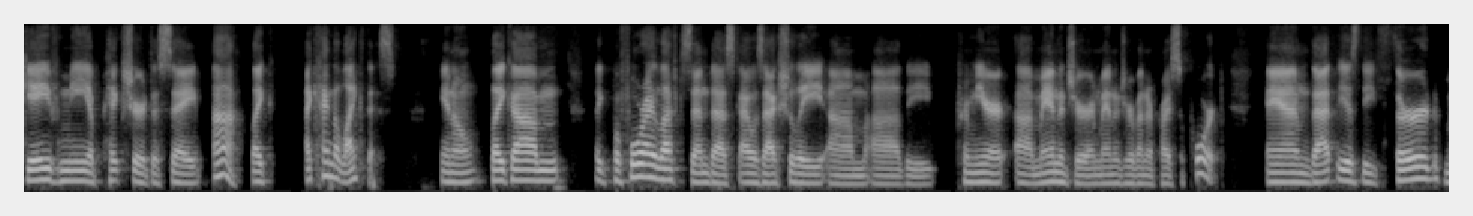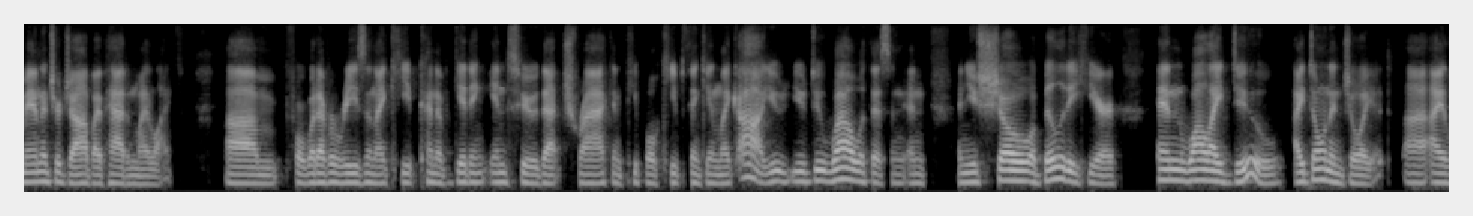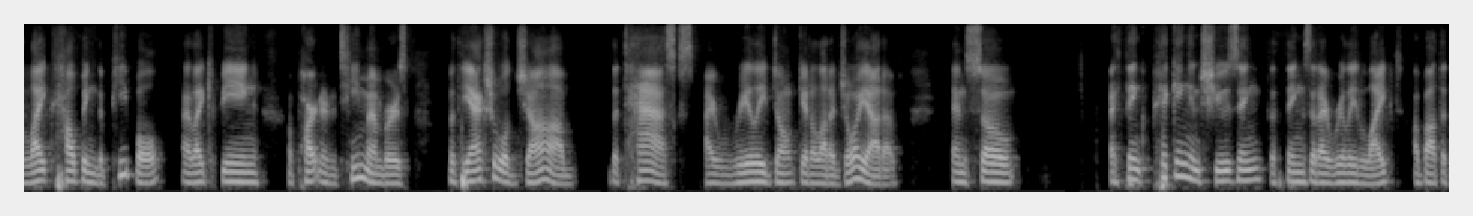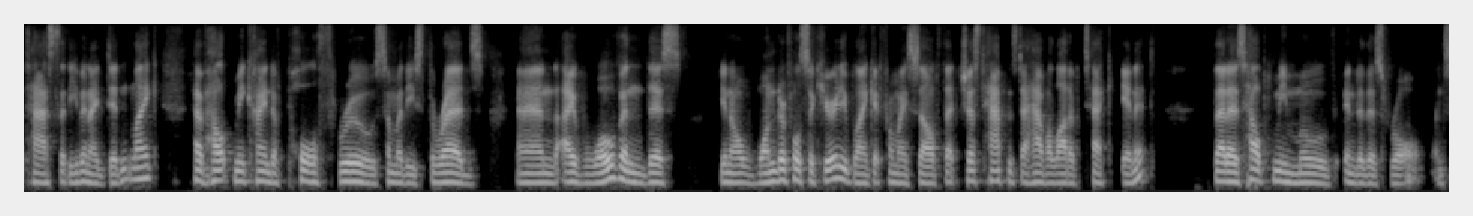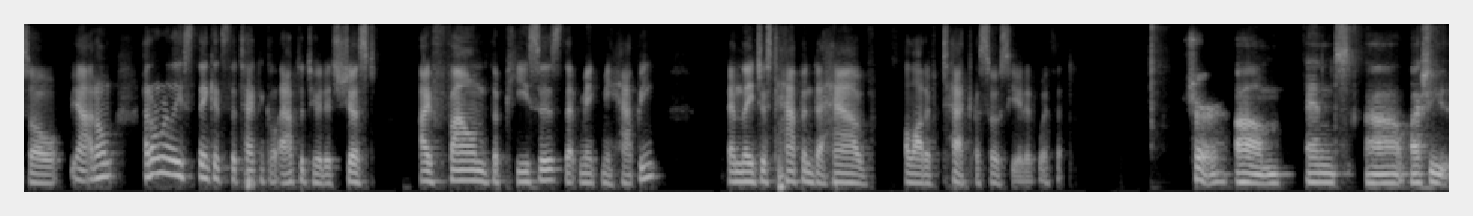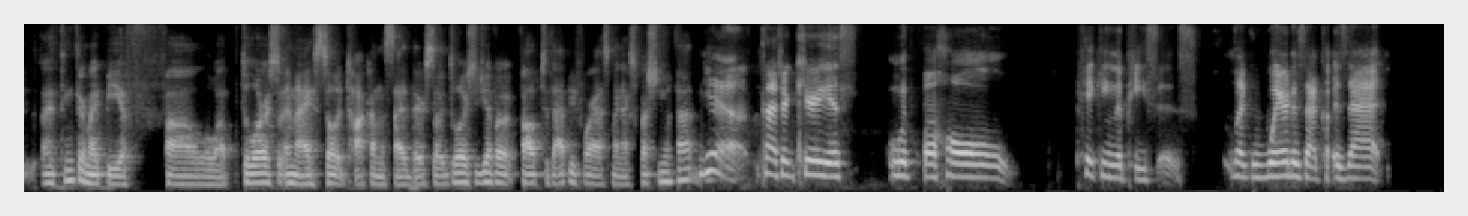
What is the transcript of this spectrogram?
gave me a picture to say ah like i kind of like this you know like um like before I left Zendesk, I was actually um, uh, the premier uh, manager and manager of enterprise support. And that is the third manager job I've had in my life. Um, for whatever reason, I keep kind of getting into that track, and people keep thinking like, "Ah, you you do well with this, and and and you show ability here." And while I do, I don't enjoy it. Uh, I like helping the people. I like being a partner to team members, but the actual job the tasks I really don't get a lot of joy out of. And so I think picking and choosing the things that I really liked about the tasks that even I didn't like have helped me kind of pull through some of these threads. And I've woven this, you know, wonderful security blanket for myself that just happens to have a lot of tech in it that has helped me move into this role. And so, yeah, I don't, I don't really think it's the technical aptitude. It's just I found the pieces that make me happy and they just happen to have a lot of tech associated with it. Sure. Um, and uh, actually, I think there might be a follow up. Dolores and I still talk on the side there. So, Dolores, did you have a follow up to that before I ask my next question with that? Yeah, Patrick, curious with the whole picking the pieces. Like, where does that is that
